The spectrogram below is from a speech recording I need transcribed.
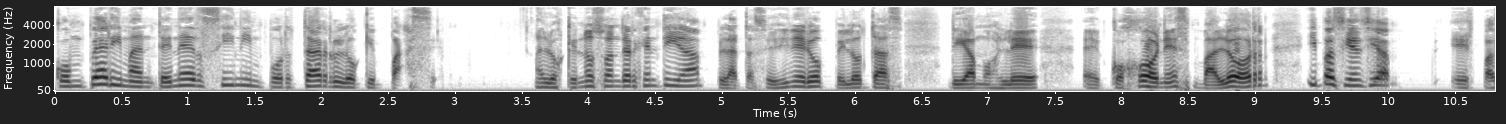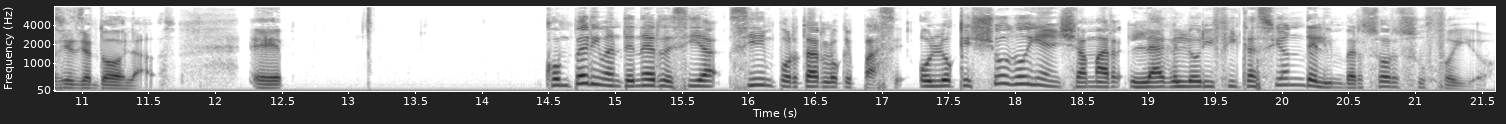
comprar y mantener sin importar lo que pase a los que no son de Argentina, platas es dinero, pelotas, digámosle, eh, cojones, valor, y paciencia es paciencia en todos lados. Eh, y mantener, decía, sin importar lo que pase, o lo que yo doy en llamar la glorificación del inversor sufrido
